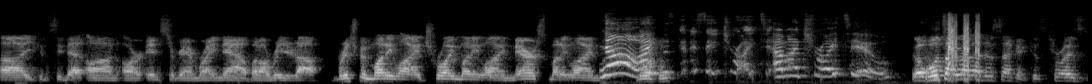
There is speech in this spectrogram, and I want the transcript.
Uh, you can see that on our Instagram right now, but I'll read it off. Richmond money line, Troy money line, Marist money line. No, I North- was gonna say Troy. Too. I'm on Troy too. No, we'll talk about that in a second because Troy's.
